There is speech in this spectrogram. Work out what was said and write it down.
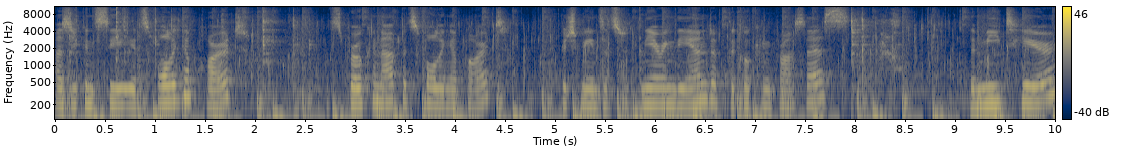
As you can see, it's falling apart. It's broken up, it's falling apart, which means it's nearing the end of the cooking process. The meat here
